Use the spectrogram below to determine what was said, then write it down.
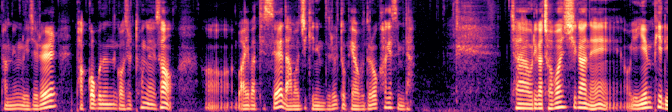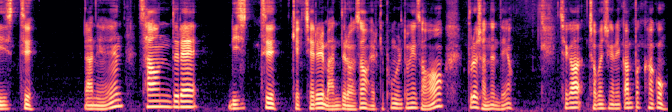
방명록 예제를 바꿔보는 것을 통해서 어, 마이바티스의 나머지 기능들을 또 배워보도록 하겠습니다. 자, 우리가 저번 시간에 어, EMP 리스트라는 사운드의 리스트 객체를 만들어서 이렇게 폼을 통해서 뿌려줬는데요. 제가 저번 시간에 깜빡하고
